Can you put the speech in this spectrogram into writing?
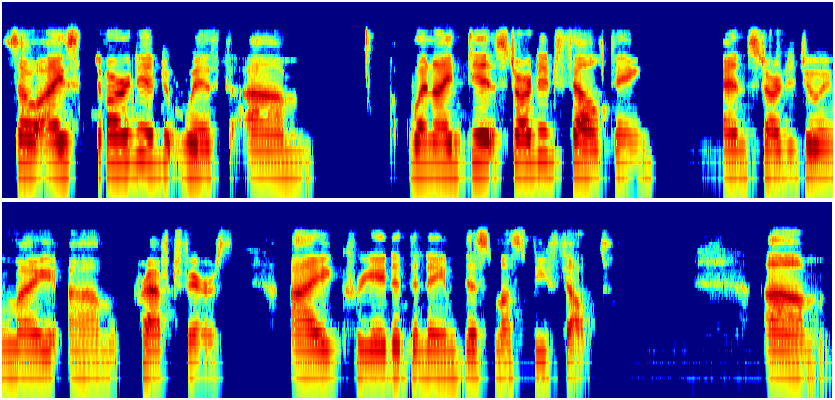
So i started with um, when i did started felting and started doing my um, craft fairs i created the name this must be felt. Um,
